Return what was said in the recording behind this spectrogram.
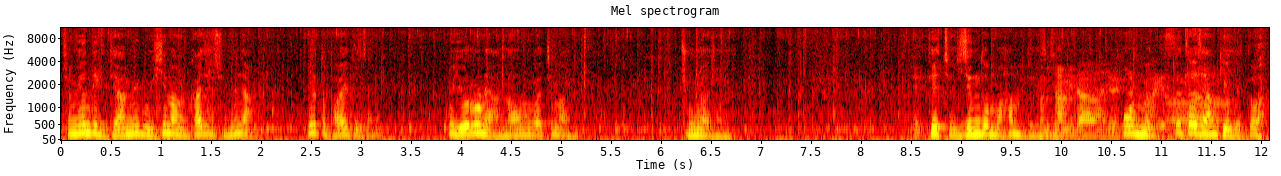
청년들이 대한민국의 희망을 가질 수 있느냐 이것도 봐야 되잖아요. 그 여론에 안 나오는 것 같지만 중요하잖아요. 예. 됐죠. 이 정도만 하면 되겠습니다. 감사합니다. 오늘 뭐. 뜻하지 않게 이게 또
